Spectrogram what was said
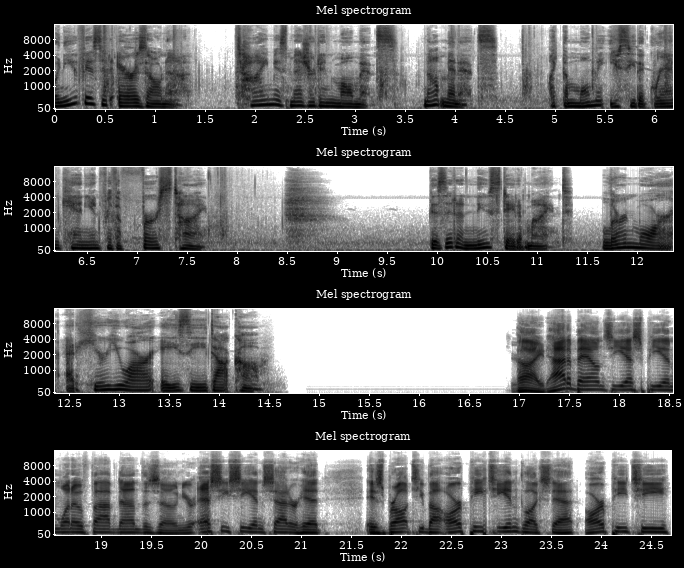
When you visit Arizona, time is measured in moments, not minutes. Like the moment you see the Grand Canyon for the first time. Visit a new state of mind. Learn more at hereyouareaz.com. All right, out of bounds, ESPN 1059 The Zone. Your SEC Insider hit is brought to you by RPT and Gluckstadt, RPT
